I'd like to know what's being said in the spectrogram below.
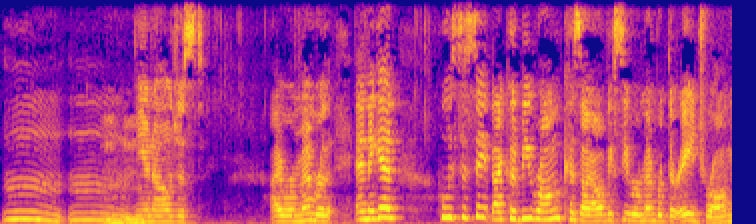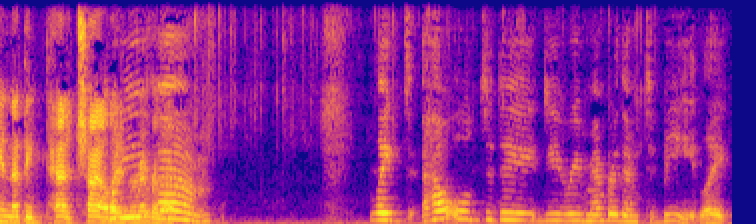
mm, mm, Mhm. you know, just, I remember that. And again, who's to say that could be wrong because I obviously remembered their age wrong and that they had a child. What I didn't you, remember that. Um, like, how old did they? Do you remember them to be? Like,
